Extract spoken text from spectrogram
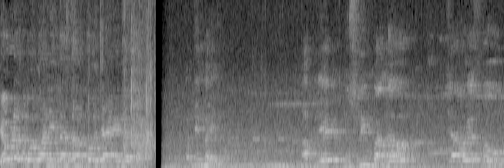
एवढंच बोलतो आणि इथं सांगतो. जय हिंद. नाही आपले मुस्लिम बांधव ज्यावेळेस भाऊ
